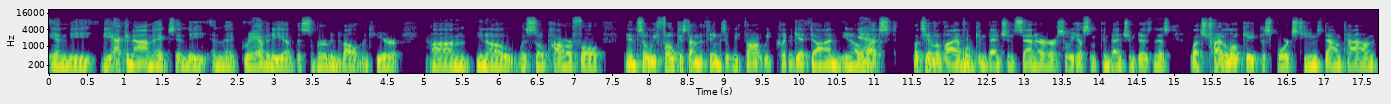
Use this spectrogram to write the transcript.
and the the economics and the and the gravity of the suburban development here, um, you know, was so powerful. And so we focused on the things that we thought we could get done. You know, Yeah. let's let's have a viable convention center so we have some convention business. Let's try to locate the sports teams downtown.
